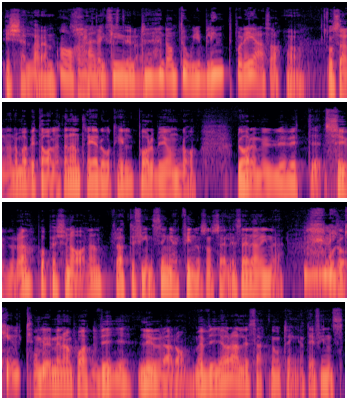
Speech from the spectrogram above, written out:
i källaren Åh som inte herregud, existerar. de tog ju blint på det alltså. Ja. Och sen när de har betalat en entré då till porrbion då, då har de ju blivit sura på personalen för att det finns inga kvinnor som säljer sig där inne. Men och då gud. och menar på att vi lurar dem. Men vi har aldrig sagt någonting att det finns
